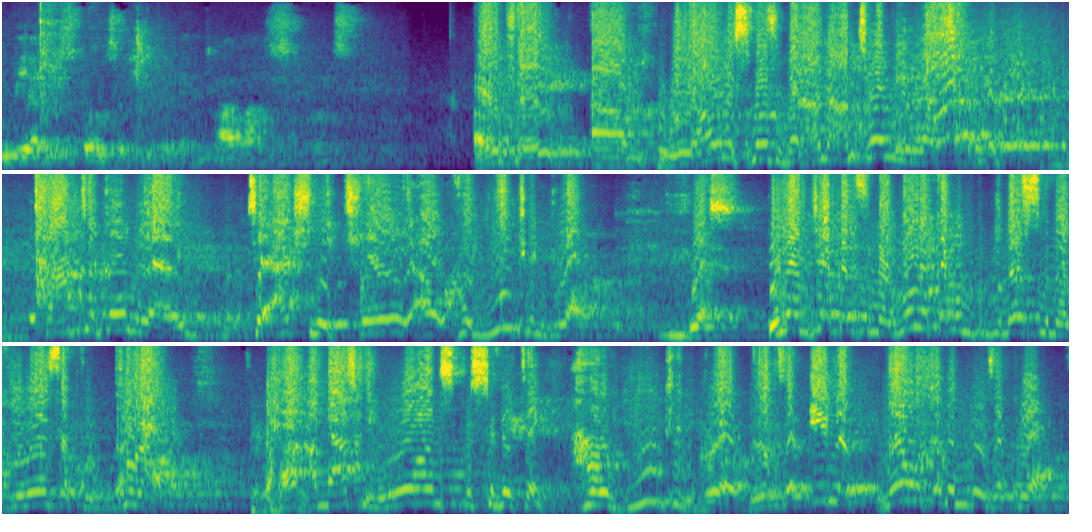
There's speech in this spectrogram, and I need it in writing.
we are responsible to empower God's people. Okay, um, we are responsible, but I'm, I'm telling you what, practical way to actually carry out how you can grow. Yes. ile njia ambayo sema kama binafsi unavyoweza kukua. I- I'm asking one specific thing, how you can grow. Wewe kama mtu unaweza kuwa.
